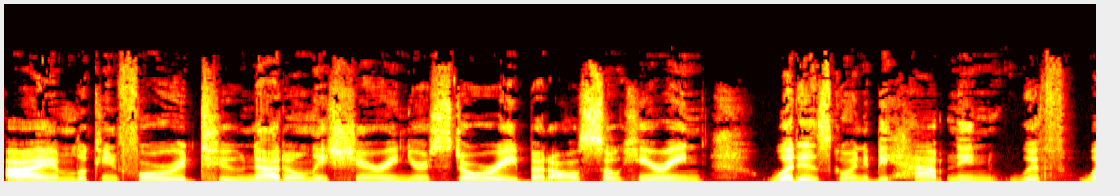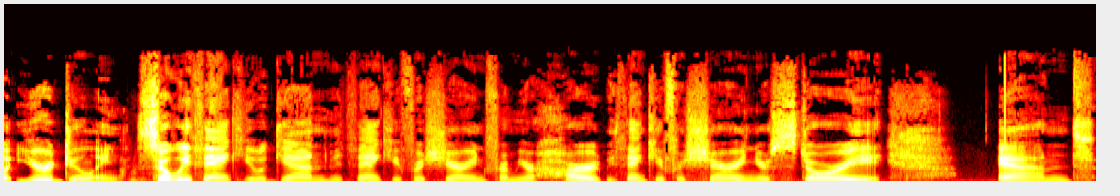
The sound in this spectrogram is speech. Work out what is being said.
I am looking forward to not only sharing your story, but also hearing what is going to be happening with what you're doing. So we thank you again. We thank you for sharing from your heart. We thank you for sharing your story. And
